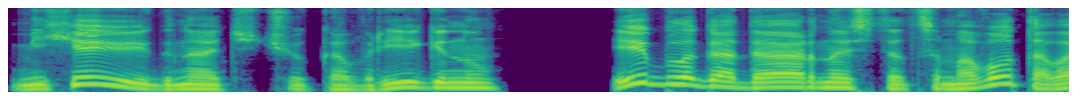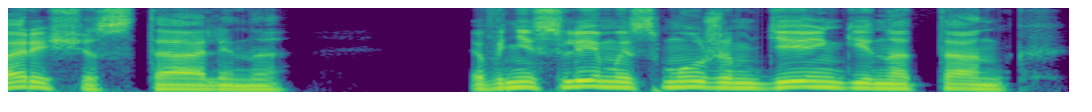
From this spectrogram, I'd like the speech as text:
Михею Игнатьичу Ковригину и благодарность от самого товарища Сталина. Внесли мы с мужем деньги на танк,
